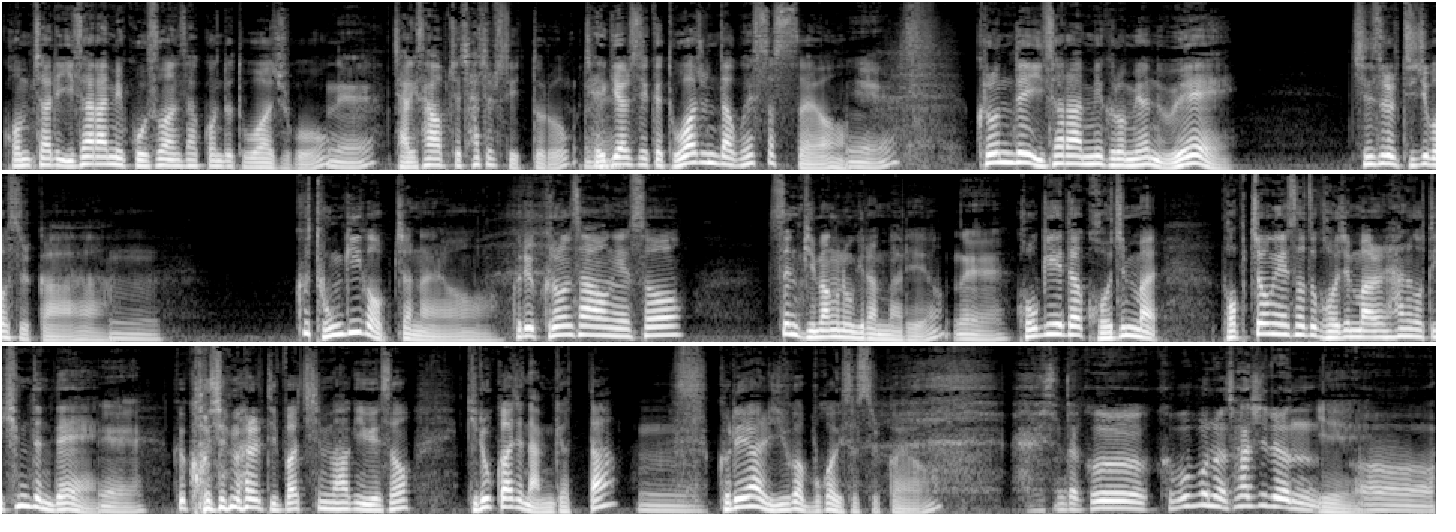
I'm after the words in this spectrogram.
검찰이 이 사람이 고소한 사건도 도와주고 네. 자기 사업체 찾을 수 있도록 네. 재기할 수 있게 도와준다고 했었어요. 예. 그런데 이 사람이 그러면 왜 진술을 뒤집었을까? 음. 그 동기가 없잖아요. 그리고 그런 상황에서 쓴 비망록이란 말이에요. 네. 거기에다 거짓말 법정에서도 거짓말을 하는 것도 힘든데 예. 그 거짓말을 뒷받침하기 위해서 기록까지 남겼다? 음. 그래야 할 이유가 뭐가 있었을까요? 알겠습니다. 그, 그 부분은 사실은, 예. 어,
